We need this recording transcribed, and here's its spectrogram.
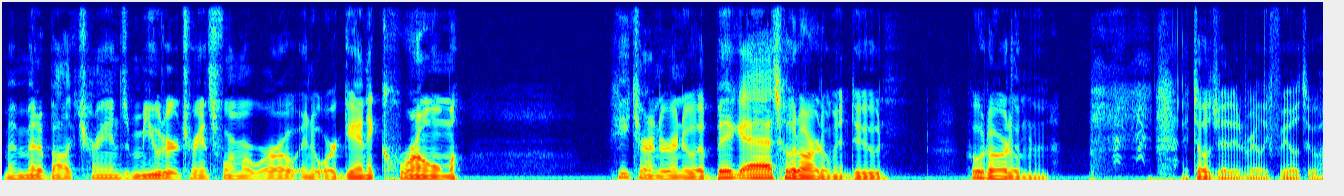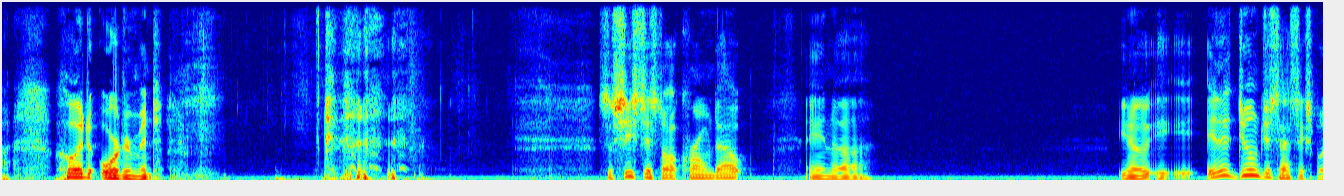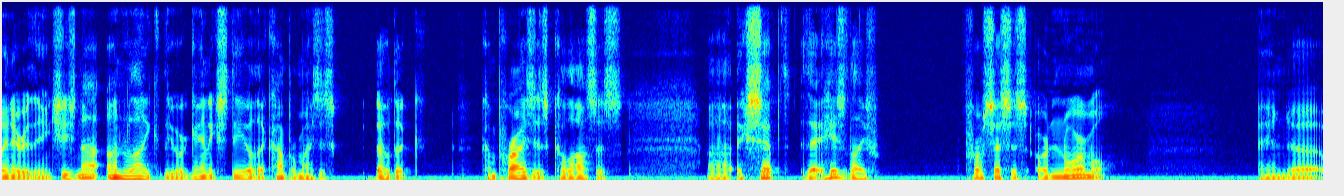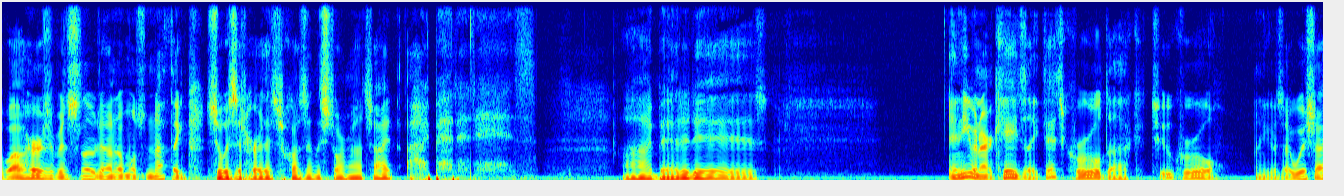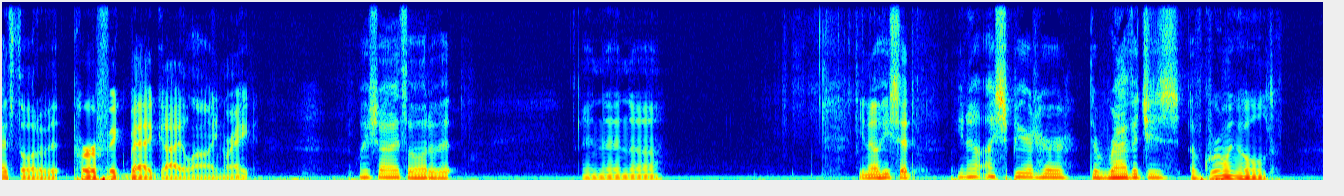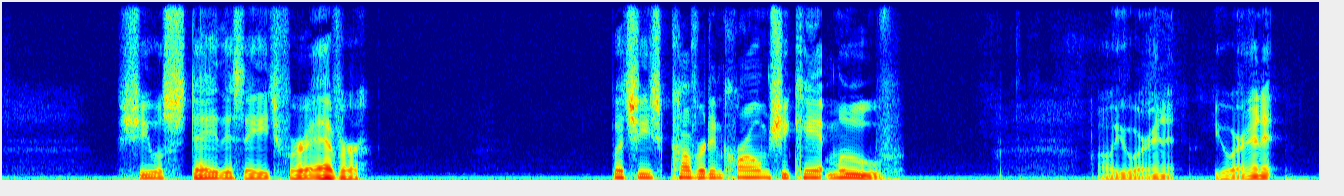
my metabolic transmuter transform Ororo into organic chrome. He turned her into a big ass hood ornament, dude. Hood ornament. I told you I didn't really feel too hot. Hood ornament. so she's just all chromed out, and uh, you know, it, it, and Doom just has to explain everything. She's not unlike the organic steel that compromises, oh, that comprises Colossus, uh, except that his life processes are normal. And uh, while hers have been slowed down to almost nothing. So is it her that's causing the storm outside? I bet it is. I bet it is. And even Arcade's like, that's cruel, Doc. Too cruel. And he goes, I wish I thought of it. Perfect bad guy line, right? Wish I thought of it. And then, uh, you know, he said, You know, I spared her the ravages of growing old. She will stay this age forever. But she's covered in chrome. She can't move. Oh, you are in it. You are in it.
